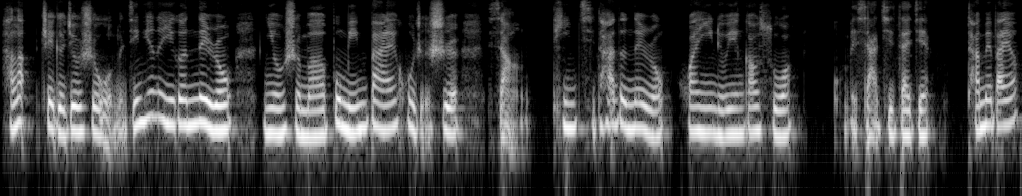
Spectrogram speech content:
好了，这个就是我们今天的一个内容。你有什么不明白，或者是想听其他的内容，欢迎留言告诉我。我们下期再见，糖美白哟。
